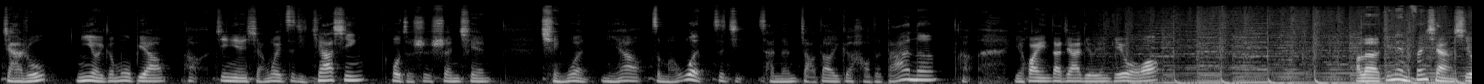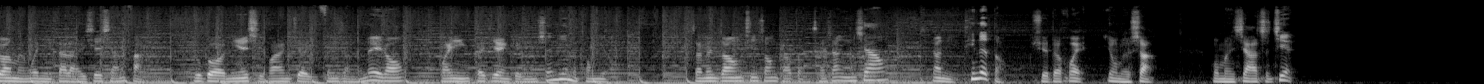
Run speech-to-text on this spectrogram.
假如你有一个目标，好，今年想为自己加薪或者是升迁。请问你要怎么问自己才能找到一个好的答案呢？好，也欢迎大家留言给我哦。好了，今天的分享希望能为你带来一些想法。如果你也喜欢这里分享的内容，欢迎推荐给您身边的朋友。三分钟轻松搞懂财商营销，让你听得懂、学得会、用得上。我们下次见。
